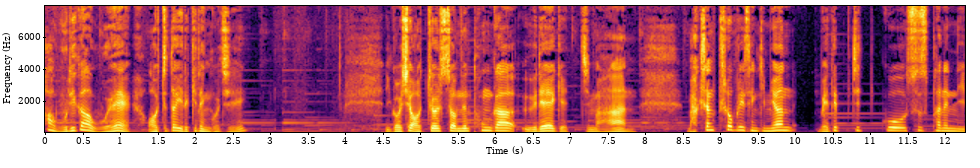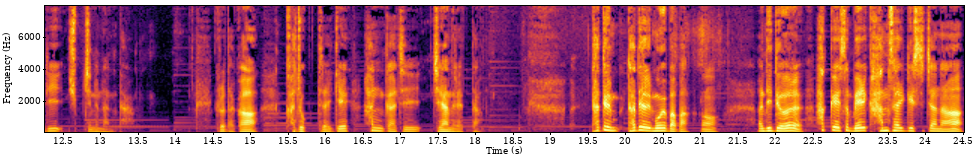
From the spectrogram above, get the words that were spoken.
아, 우리가 왜 어쩌다 이렇게 된 거지? 이것이 어쩔 수 없는 통과 의례겠지만 막상 트러블이 생기면 매듭짓 고 수습하는 일이 쉽지는 않다. 그러다가 가족들에게 한 가지 제안을 했다. 다들 다들 모여봐봐. 어, 니들 학교에서 매일 감사일기 쓰잖아.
